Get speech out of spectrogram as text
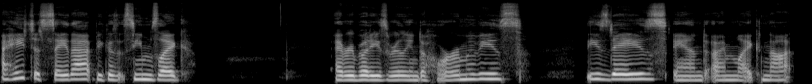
I hate to say that because it seems like everybody's really into horror movies these days and I'm like not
